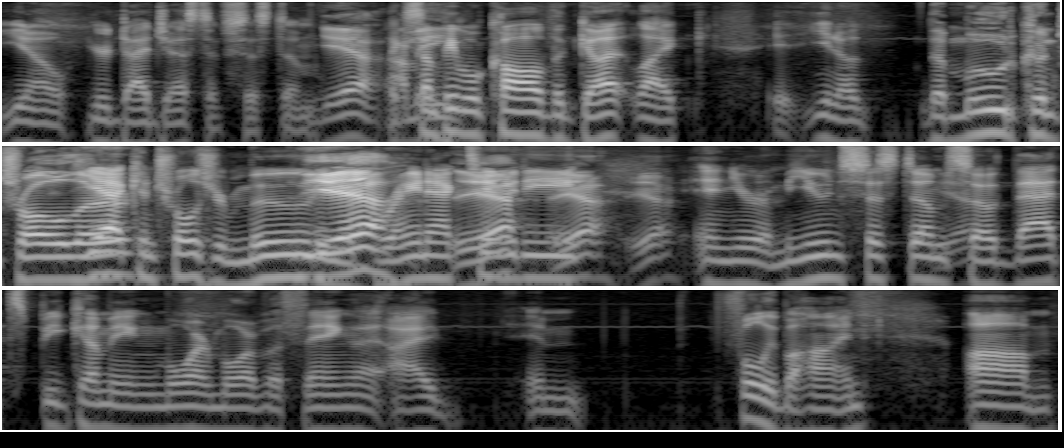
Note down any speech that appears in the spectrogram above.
you know, your digestive system. Yeah, like I some mean- people call the gut like, you know, the mood controller. yeah, it controls your mood, and yeah, your brain activity, Yeah, yeah, yeah. and your immune system. Yeah. So that's becoming more and more of a thing that I am fully behind. Um,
